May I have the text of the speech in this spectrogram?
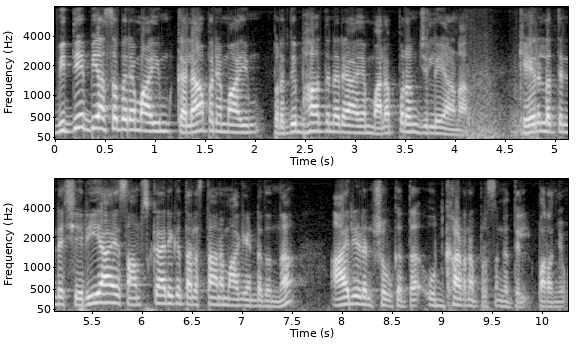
വിദ്യാഭ്യാസപരമായും കലാപരമായും പ്രതിഭാധനരായ മലപ്പുറം ജില്ലയാണ് കേരളത്തിന്റെ ശരിയായ സാംസ്കാരിക തലസ്ഥാനമാകേണ്ടതെന്ന് ആര്യടൻ ഷൗക്കത്ത് ഉദ്ഘാടന പ്രസംഗത്തിൽ പറഞ്ഞു.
